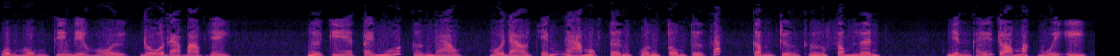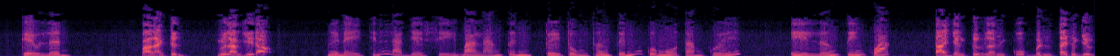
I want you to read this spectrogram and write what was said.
Quần hùng thiên địa hội đổ ra bao giây. Người kia tay múa cương đao, mỗi đao chém ngã một tên quân Tôn Tư Khắc cầm trường thương xông lên. Nhìn thấy rõ mặt mũi y, kêu lên. Bà Lãng Tinh, ngươi làm gì đó? Người này chính là vệ sĩ Ba Lãng Tinh tùy tùng thân tín của Ngô Tam Quế. Y lớn tiếng quát. Ta dân tướng lệnh của Bình Tây Thân Dương,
